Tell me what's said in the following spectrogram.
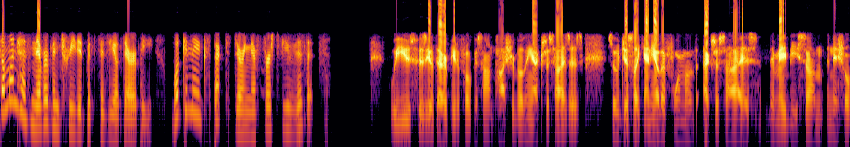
someone has never been treated with physiotherapy, what can they expect during their first few visits? We use physiotherapy to focus on posture building exercises. So, just like any other form of exercise, there may be some initial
